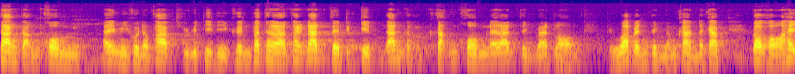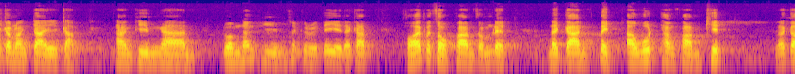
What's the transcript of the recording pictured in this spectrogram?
สร้างสังคมให้มีคุณภาพชีวิตที่ดีขึ้น พัฒนาทางด้านเศรษฐกิจ ด้านสังคมและด้านสิ่งแวดล้อม ถือว่าเป็นสิ่งสำคัญนะครับ ก็ขอให้กำลังใจกับทางทีมงานรวมทั้งทีม Security นะครับ ขอให้ประสบความสำเร็จในการติดอาวุธทางความคิด แล้วก็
